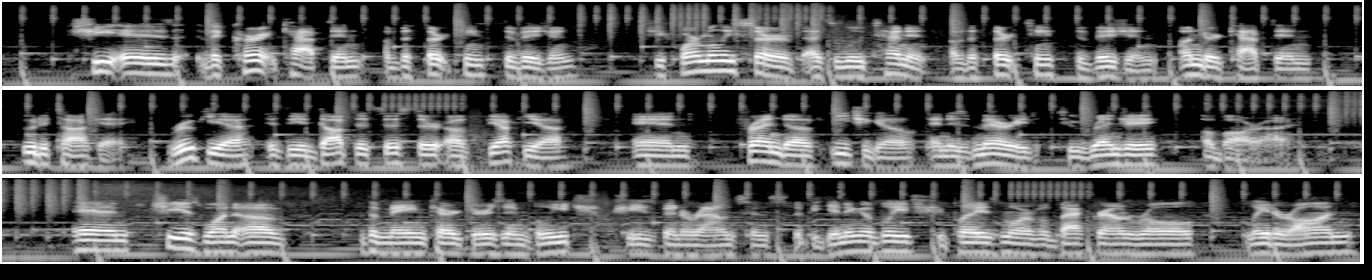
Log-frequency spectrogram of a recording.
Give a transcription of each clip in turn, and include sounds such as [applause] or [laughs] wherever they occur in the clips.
She is the current captain of the 13th Division. She formerly served as the lieutenant of the 13th Division under Captain Ukitake. Rukia is the adopted sister of Byakuya and friend of Ichigo and is married to Renji Abarai. And she is one of the main characters in Bleach. She's been around since the beginning of Bleach. She plays more of a background role later on,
